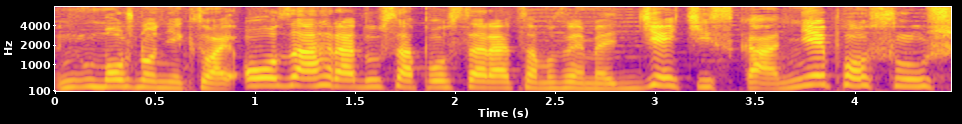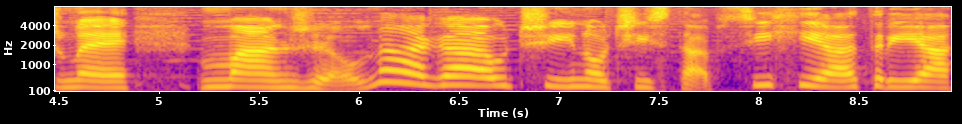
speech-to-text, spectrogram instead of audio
možno niekto aj o záhradu sa postarať, samozrejme detiska neposlušné, manžel na gauči, no čistá psychiatria.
